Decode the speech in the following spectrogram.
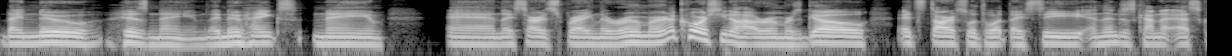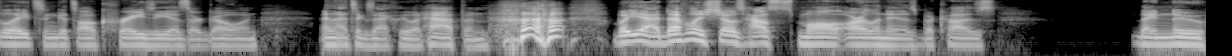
they knew his name. They knew Hank's name and they started spreading the rumor. And of course, you know how rumors go. It starts with what they see and then just kind of escalates and gets all crazy as they're going. And that's exactly what happened. but yeah, it definitely shows how small Arlen is because they knew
